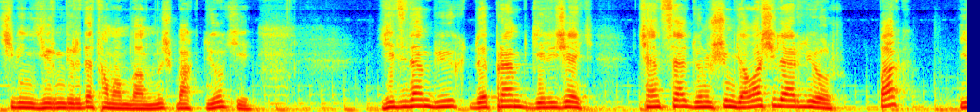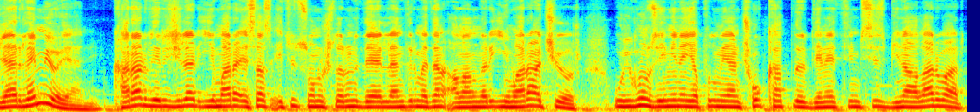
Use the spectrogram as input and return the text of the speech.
2021'de tamamlanmış. Bak diyor ki 7'den büyük deprem gelecek. Kentsel dönüşüm yavaş ilerliyor. Bak ilerlemiyor yani. Karar vericiler imara esas etüt sonuçlarını değerlendirmeden alanları imara açıyor. Uygun zemine yapılmayan çok katlı denetimsiz binalar var.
